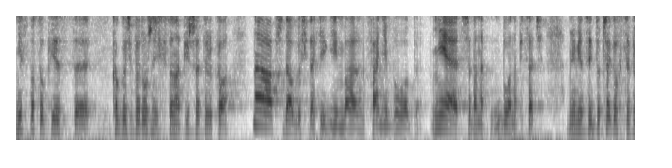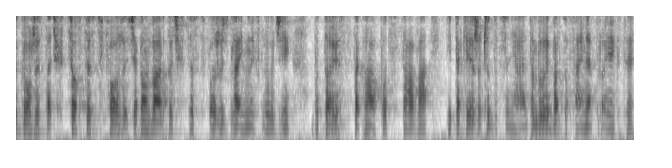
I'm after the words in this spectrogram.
nie sposób jest e, kogoś wyróżnić, kto napisze tylko, no przydałby się taki gimbal, fajnie byłoby. Nie, trzeba było napisać mniej więcej do czego chcę wykorzystać, co chcę stworzyć, jaką wartość chcę stworzyć dla innych ludzi, bo to jest taka podstawa i takie rzeczy doceniałem. Tam były bardzo fajne projekty,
